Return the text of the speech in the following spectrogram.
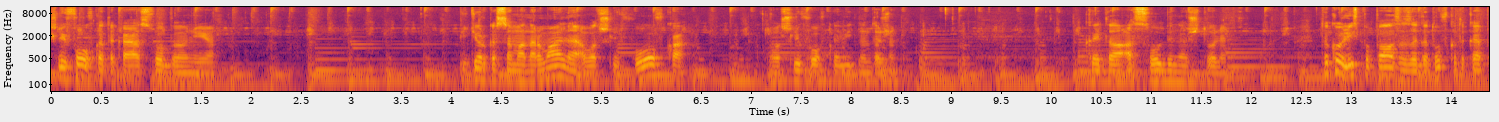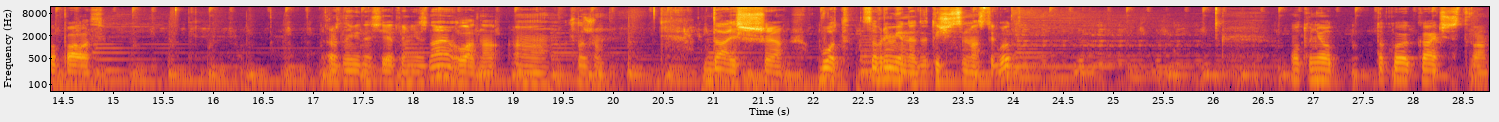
Шлифовка такая особая у нее. Пятерка сама нормальная, а вот шлифовка. Вот шлифовка видно даже. Какая-то особенная что ли. Такой лист попался, заготовка такая попалась. Разновидность я эту не знаю. Ладно, э, отложу. Дальше. Вот, современный 2017 год. Вот у него такое качество.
